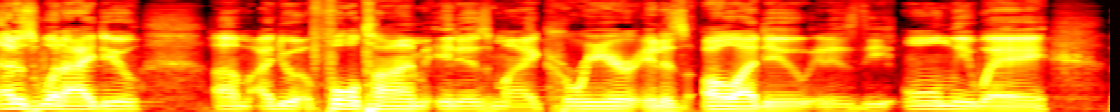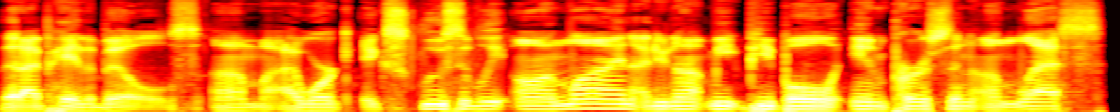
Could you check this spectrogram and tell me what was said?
that is what I do. Um, I do it full time. It is my career. It is all I do. It is the only way that I pay the bills. Um, I work exclusively online. I do not meet people in person unless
